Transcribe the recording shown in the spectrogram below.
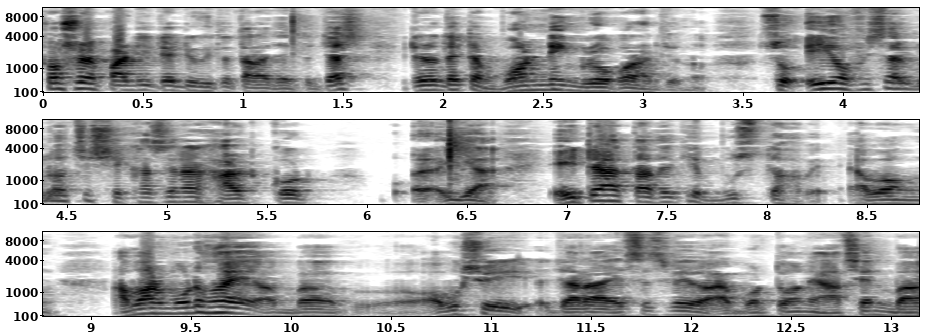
সবসময় পার্টি টার্টি হইতো তারা যেত জাস্ট এটার মধ্যে একটা বন্ডিং গ্রো করার জন্য। সো এই অফিসারগুলো হচ্ছে শেখ হাসিনার হার্ড কোর ইয়া। এইটা তাদেরকে বুঝতে হবে। এবং আমার মনে হয় অবশ্যই যারা এসএসএফ বর্তমানে আছেন বা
